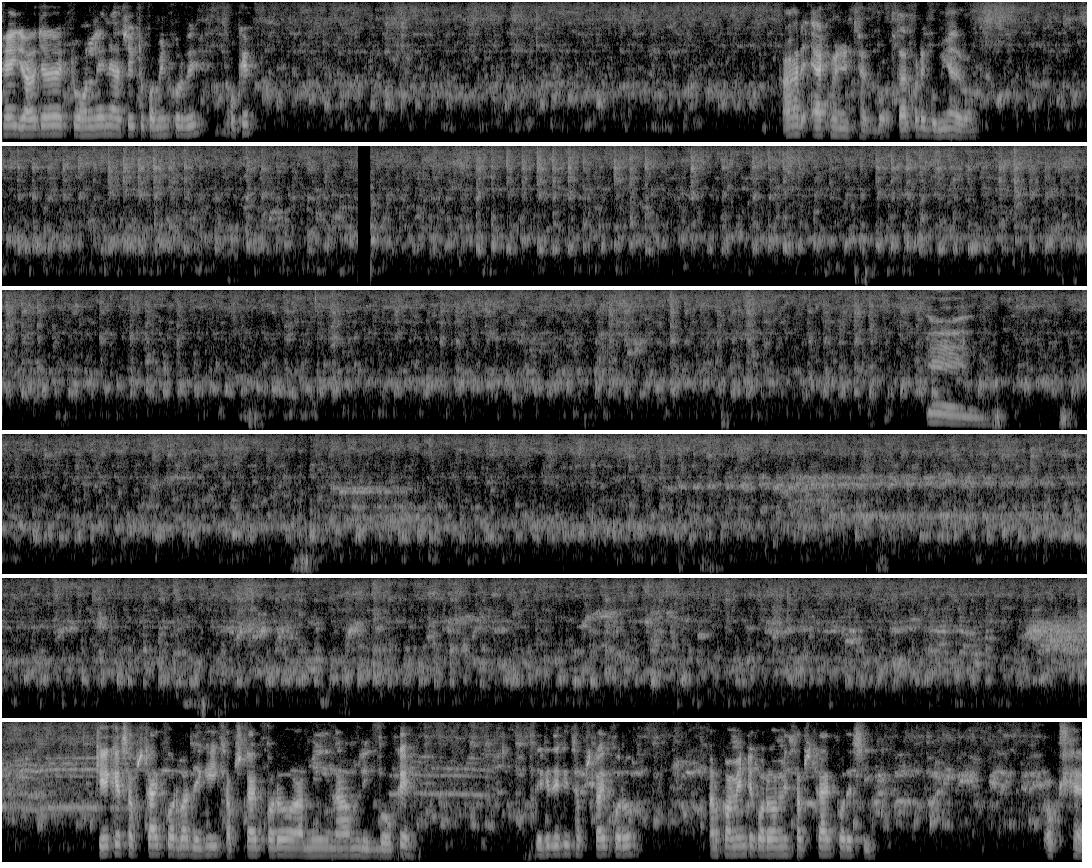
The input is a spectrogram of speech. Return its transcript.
এই যারা যারা একটু অনলাইনে আছে, একটু কমেন্ট করবে ওকে আর এক মিনিট থাকব, তারপরে ঘুমিয়ে যাব। হুম কে কে সাবস্ক্রাইব করবা দেখি সাবস্ক্রাইব করো, আমি নাম লিখব ওকে দেখি দেখি সাবস্ক্রাইব করো। আর কমেন্টে করো, আমি সাবস্ক্রাইব করেছি। ওকে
